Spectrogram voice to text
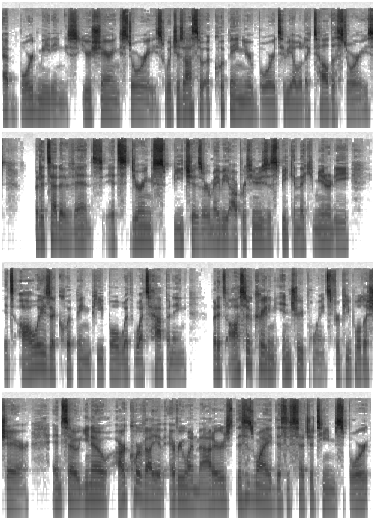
at board meetings, you're sharing stories, which is also equipping your board to be able to tell the stories but it's at events, it's during speeches or maybe opportunities to speak in the community. It's always equipping people with what's happening, but it's also creating entry points for people to share. And so, you know, our core value of everyone matters. This is why this is such a team sport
